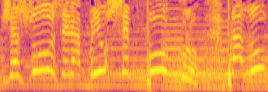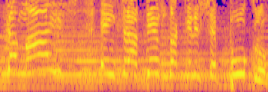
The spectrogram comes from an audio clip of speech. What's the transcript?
Jesus ele abriu o sepulcro para nunca mais entrar dentro daquele sepulcro.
